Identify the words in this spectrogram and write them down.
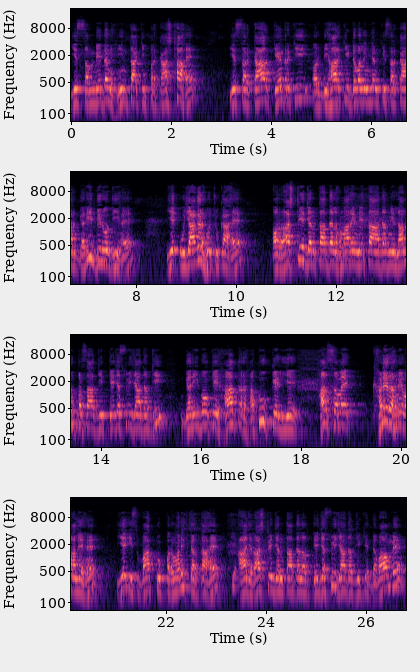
ये संवेदनहीनता की प्रकाष्ठा है। ये सरकार केंद्र की और बिहार की डबल इंजन की सरकार गरीब विरोधी है। ये उजागर हो चुका है और राष्ट्रीय जनता दल हमारे नेता आदरणीय लालू प्रसाद जी, तेजस्वी यादव जी, गरीबों के हक और हकूक के लिए हर समय खड़े रहने वाले हैं। ये इस बात को प्रमाणित करता है कि आज राष्ट्रीय जनता दल और तेजस्वी यादव जी के दबाव में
